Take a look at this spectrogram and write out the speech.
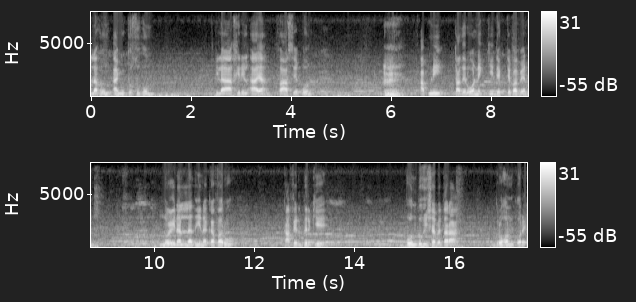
লাহুম আনফুসুহুম। ইলা আখিরিল আয়া ফাসিকুন। আপনি তাদের অনেককেই দেখতে পাবেন। লইন আল্লাদিনা কাফারু, কাফেরদেরকে বন্ধু হিসাবে তারা গ্রহণ করে।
